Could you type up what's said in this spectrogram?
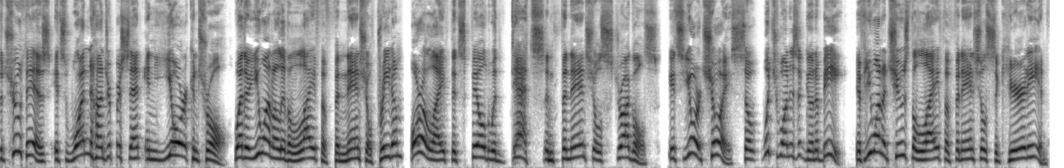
The truth is, it's 100% in your control. Whether you want to live a life of financial freedom or a life that's filled with debts and financial struggles, it's your choice. So, which one is it going to be? If you want to choose the life of financial security and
